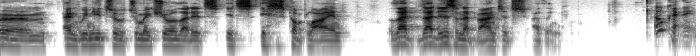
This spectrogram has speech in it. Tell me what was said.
um, and we need to to make sure that it's it's it's compliant that that is an advantage i think okay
